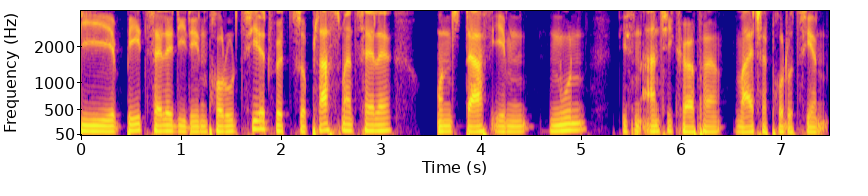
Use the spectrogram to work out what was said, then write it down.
die B-Zelle, die den produziert, wird zur Plasmazelle und darf eben nun diesen Antikörper weiter produzieren.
